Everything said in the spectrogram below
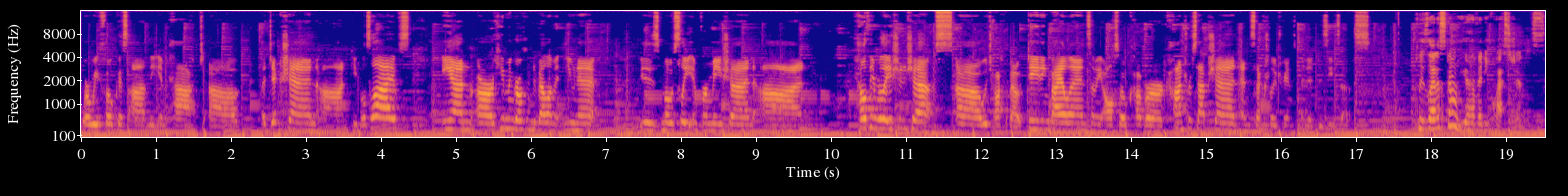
where we focus on the impact of addiction on people's lives. And our human growth and development unit is mostly information on healthy relationships. Uh, we talk about dating violence, and we also cover contraception and sexually transmitted diseases. Please let us know if you have any questions.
